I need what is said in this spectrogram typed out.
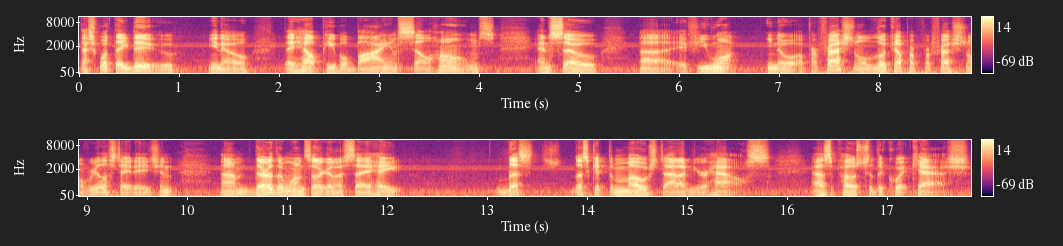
that's what they do. You know, they help people buy and sell homes. And so, uh, if you want, you know, a professional, look up a professional real estate agent. Um, they're the ones that are going to say, "Hey, let's let's get the most out of your house," as opposed to the quick cash.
